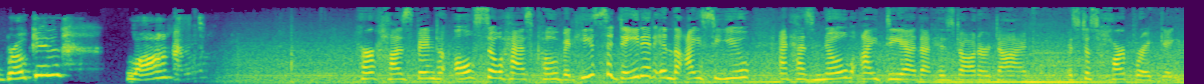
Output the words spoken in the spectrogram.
broken, lost. Her husband also has COVID. He's sedated in the ICU and has no idea that his daughter died. It's just heartbreaking.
